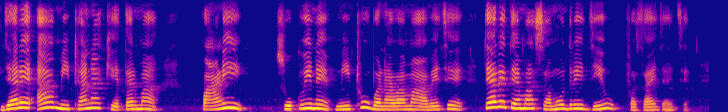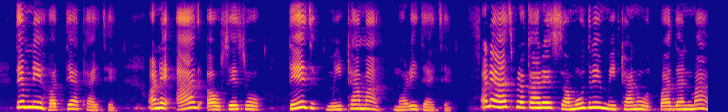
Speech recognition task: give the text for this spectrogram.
જ્યારે આ મીઠાના ખેતરમાં પાણી સૂકવીને મીઠું બનાવવામાં આવે છે ત્યારે તેમાં સમુદ્રી જીવ ફસાઈ જાય છે, તેમની હત્યા થાય છે અને આ જ અવશેષો તે જ મીઠામાં મળી જાય છે અને આ જ પ્રકારે સમુદ્રી મીઠાનું ઉત્પાદનમાં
